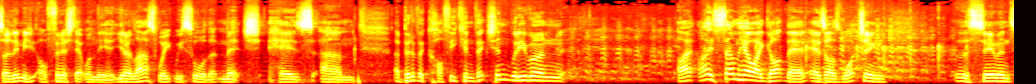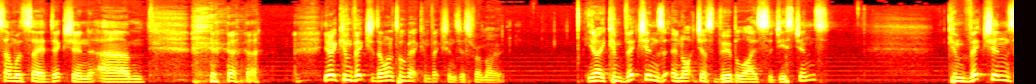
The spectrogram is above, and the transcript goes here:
So let me, I'll finish that one there. You know, last week we saw that Mitch has um, a bit of a coffee conviction. Would everyone I, I somehow I got that as I was watching the sermon. Some would say addiction. Um, you know, convictions. I want to talk about convictions just for a moment. You know, convictions are not just verbalized suggestions. Convictions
